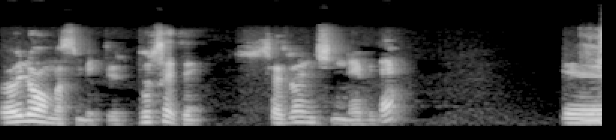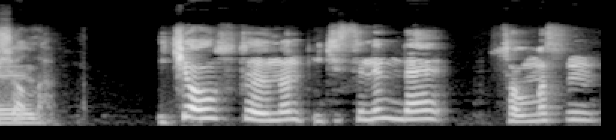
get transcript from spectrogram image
Öyle olmasını bekliyoruz. Bu sezon, sezon içinde bile. Ee, İnşallah. iki All-Star'ın ikisinin de savunmasının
